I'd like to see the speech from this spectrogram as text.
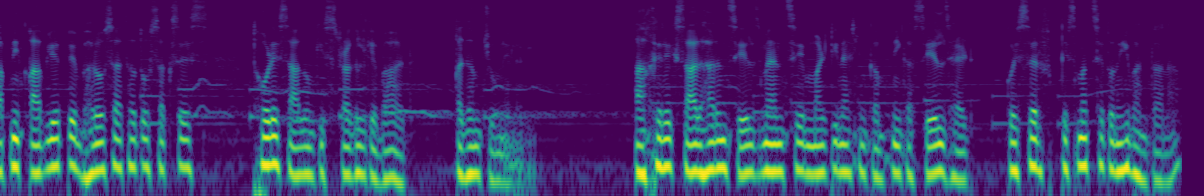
अपनी काबिलियत पे भरोसा था तो सक्सेस थोड़े सालों की स्ट्रगल के बाद कदम चूमने लगी। आखिर एक साधारण सेल्समैन से मल्टीनेशनल कंपनी का सेल्स हेड कोई सिर्फ़ किस्मत से तो नहीं बनता ना?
